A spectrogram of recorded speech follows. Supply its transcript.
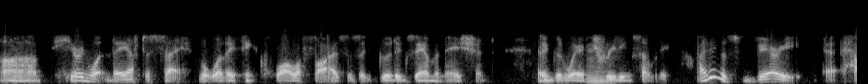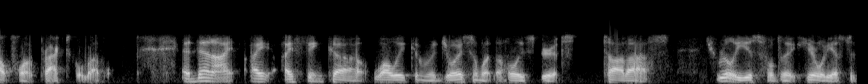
uh, hearing what they have to say about what they think qualifies as a good examination and a good way of mm. treating somebody, I think it's very uh, helpful on a practical level. And then I, I, I think uh, while we can rejoice in what the Holy Spirit's taught us, it's really useful to hear what he has to,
